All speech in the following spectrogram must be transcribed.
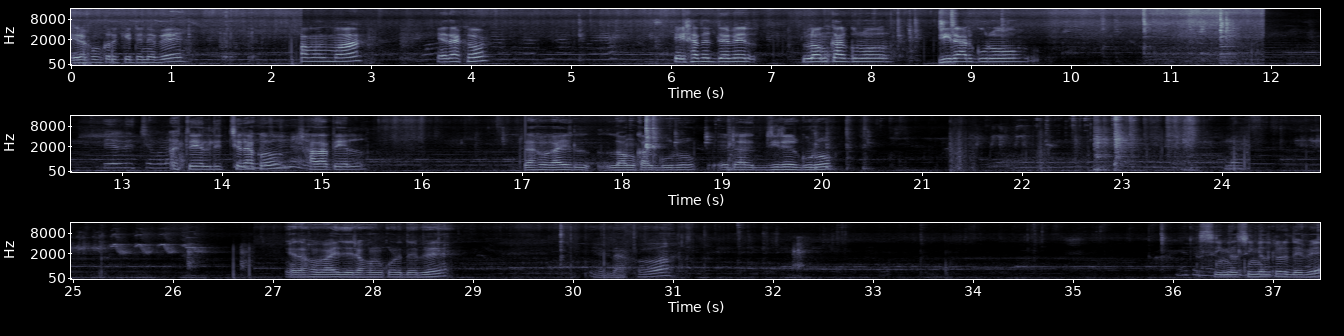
এরকম করে কেটে নেবে। আমার মা এ দেখো এর সাথে দেবে লঙ্কার গুঁড়ো জিরার গুঁড়ো। তেল দিচ্ছে দেখো সাদা তেল। দেখো গাই লঙ্কার গুঁড়ো, এটা জিরের গুঁড়ো। এ দেখো গাইজ এরকম করে দেবে। এ দেখো। সিঙ্গেল সিঙ্গেল করে দেবে।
